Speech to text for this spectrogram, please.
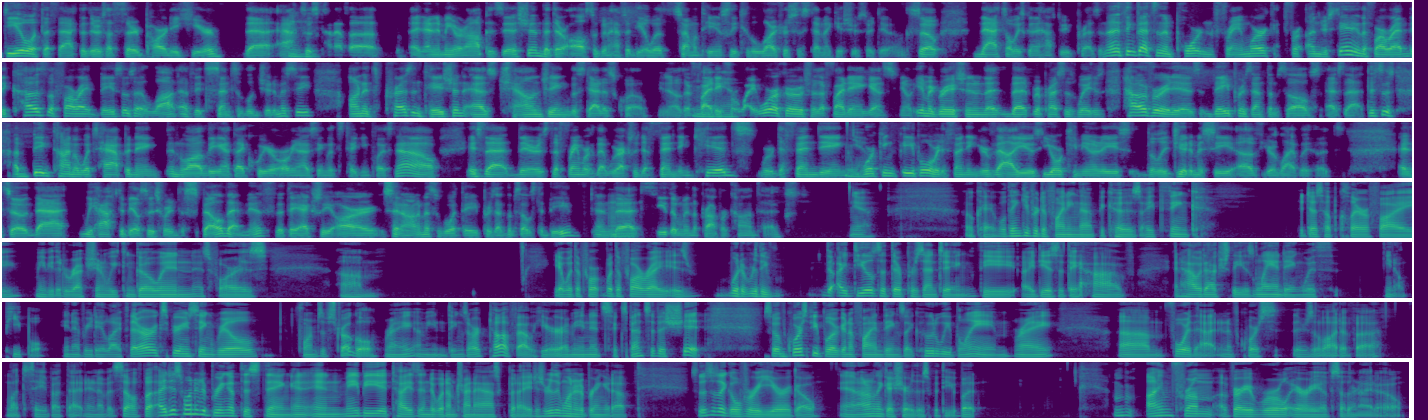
deal with the fact that there's a third party here that acts mm-hmm. as kind of a an enemy or an opposition that they're also going to have to deal with simultaneously to the larger systemic issues they're doing. So that's always going to have to be present. And I think that's an important framework for understanding the far right because the far right bases a lot of its sense of legitimacy on its presentation as challenging the status quo. You know, they're fighting yeah. for white workers or they're fighting against, you know, immigration that that represses wages. However it is, they present themselves as that. This is a big time of what's happening in a lot of the anti-queer organizing that's taking place now now is that there's the framework that we're actually defending kids, we're defending yeah. working people, we're defending your values, your communities, the legitimacy of your livelihoods. And so that we have to be able to sort of dispel that myth that they actually are synonymous with what they present themselves to be and mm. that see them in the proper context. Yeah. Okay. Well, thank you for defining that because I think it does help clarify maybe the direction we can go in as far as um, yeah, what the far, what the far right is, what it really, the ideals that they're presenting, the ideas that they have, and how it actually is landing with, you know, people in everyday life that are experiencing real forms of struggle, right? I mean, things are tough out here. I mean, it's expensive as shit. So of mm. course, people are going to find things like who do we blame, right, um, for that? And of course, there's a lot of uh, a lot to say about that in and of itself. But I just wanted to bring up this thing, and, and maybe it ties into what I'm trying to ask, but I just really wanted to bring it up. So this is like over a year ago, and I don't think I shared this with you, but I'm, I'm from a very rural area of southern Idaho.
